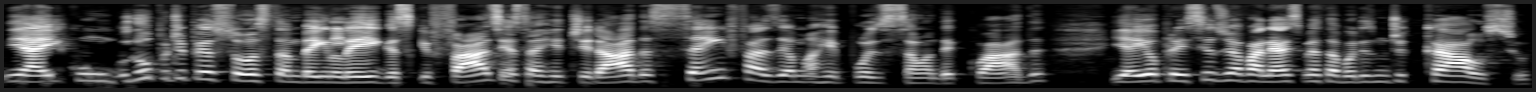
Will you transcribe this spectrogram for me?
e aí, com um grupo de pessoas também leigas que fazem essa retirada sem fazer uma reposição adequada, e aí eu preciso de avaliar esse metabolismo de cálcio.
